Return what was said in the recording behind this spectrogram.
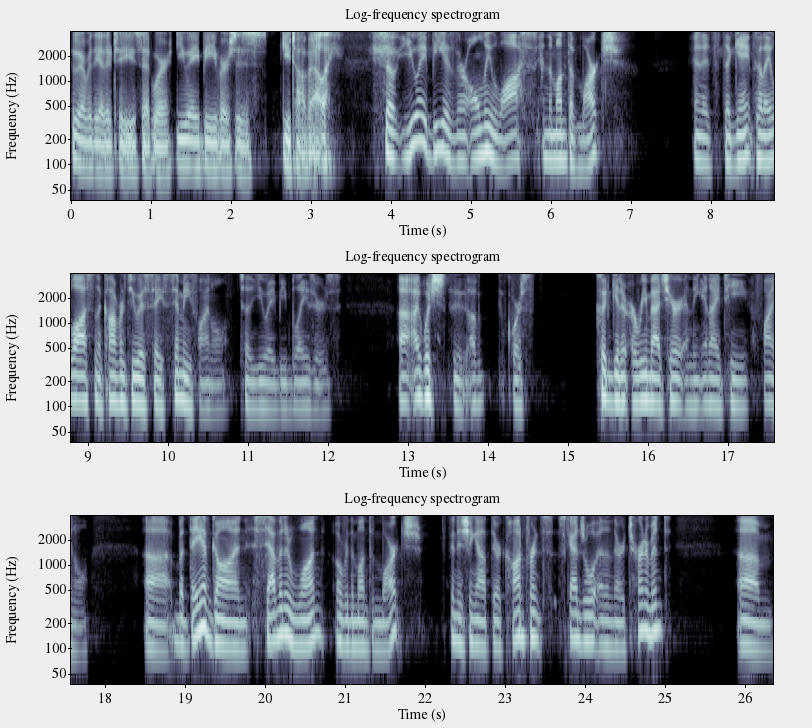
whoever the other two you said were UAB versus Utah Valley. So UAB is their only loss in the month of March, and it's the game. So they lost in the Conference USA semifinal to the UAB Blazers, uh, which of course could get a rematch here in the NIT final. Uh, but they have gone seven and one over the month of March, finishing out their conference schedule and then their tournament. Um,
